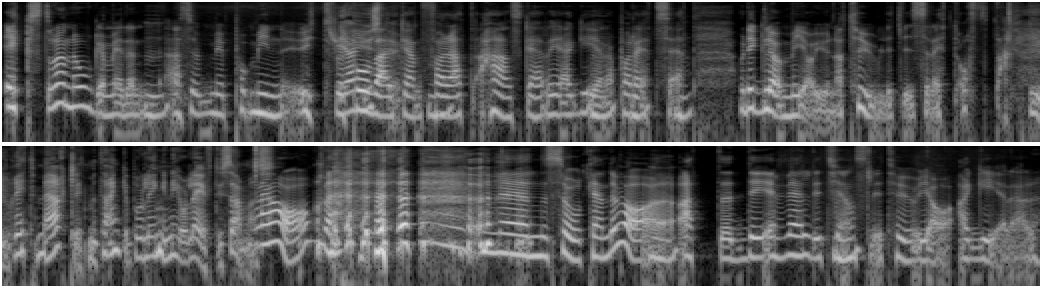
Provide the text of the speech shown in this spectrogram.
extra noga med, den, mm. alltså med på, min yttre ja, påverkan mm. för att han ska reagera mm. på rätt sätt. Mm. Och det glömmer jag ju naturligtvis rätt ofta. Det är ju rätt märkligt med tanke på hur länge ni har levt tillsammans. Ja, men, men så kan det vara. Mm. att det är väldigt mm. känsligt mm. hur jag agerar.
